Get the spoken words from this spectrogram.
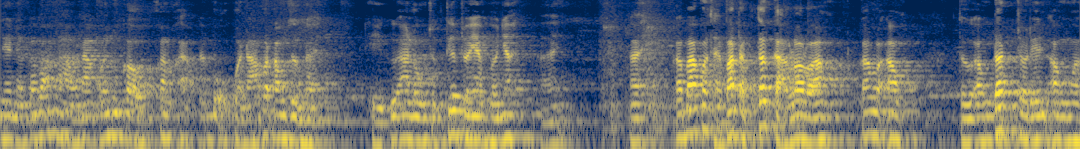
nên là các bác nào đang có nhu cầu tham khảo cái bộ quần áo bắt ong rừng này thì cứ alo trực tiếp cho em thôi nhá đấy. Đây, các bác có thể bắt được tất cả loại ong các loại ong từ ong đất cho đến ong ờ,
